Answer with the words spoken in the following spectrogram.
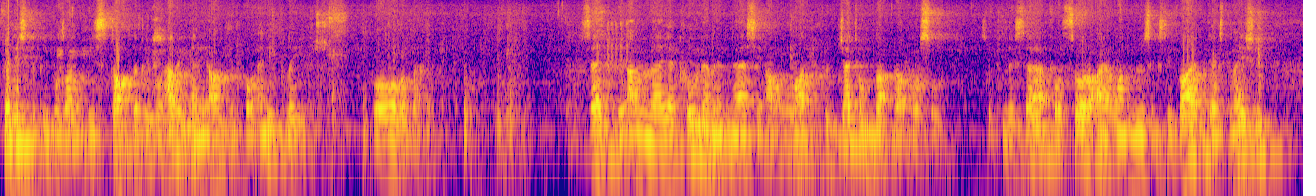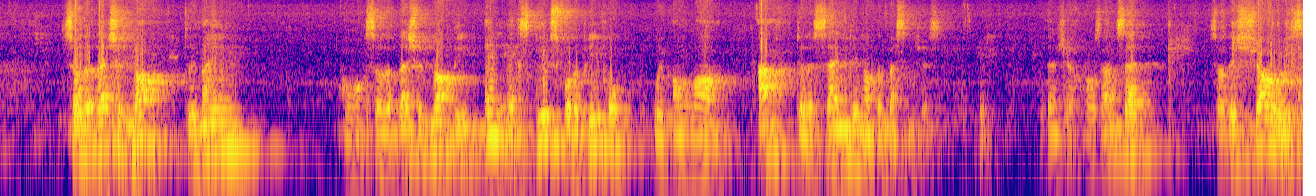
finished the people's argument. He stopped the people having any argument or any plea for all of that said, لِأَلَّا يَكُونَ Nasi عَلَى اللَّهِ حُجَّةٌ بَعْدَ So Surah Nisa for Surah Ayah 165 the explanation. So that there should not remain, or so that there should not be any excuse for the people with Allah after the sending of the messengers. Then Shaykh Fawzan said, so this shows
